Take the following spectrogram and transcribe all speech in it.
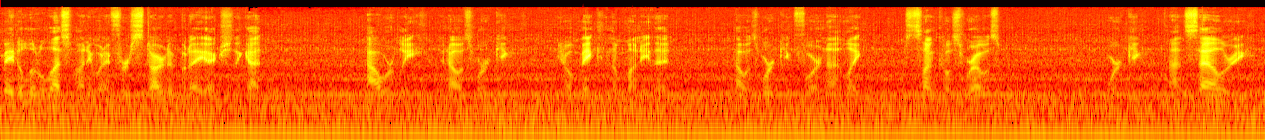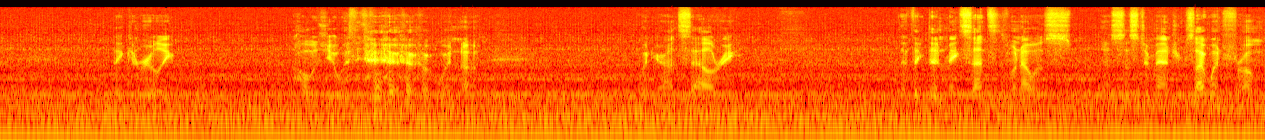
Made a little less money when I first started, but I actually got hourly, and I was working, you know, making the money that I was working for, not like Suncoast where I was working on salary. They can really with when uh, when you're on salary. The thing that didn't make sense is when I was an assistant manager, because I went from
